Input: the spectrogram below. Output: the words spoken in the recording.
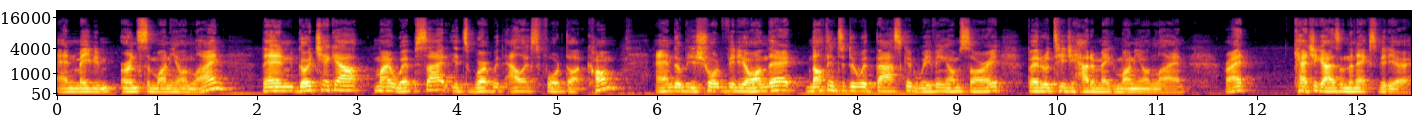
and maybe earn some money online. Then go check out my website. It's workwithalexford.com and there'll be a short video on there. Nothing to do with basket weaving, I'm sorry, but it'll teach you how to make money online, right? Catch you guys in the next video.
